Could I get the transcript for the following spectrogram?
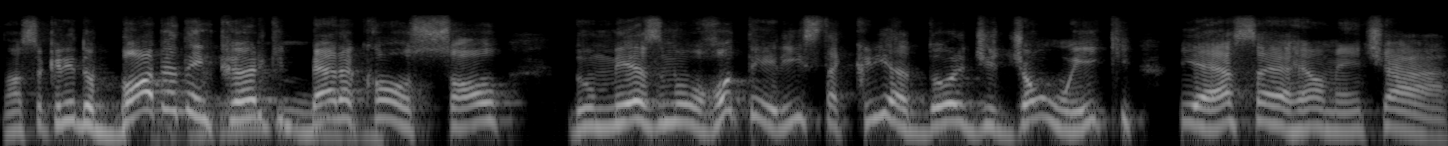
Nosso querido Bob Odenkirk, Better Call Saul, do mesmo roteirista, criador de John Wick. E essa é realmente a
